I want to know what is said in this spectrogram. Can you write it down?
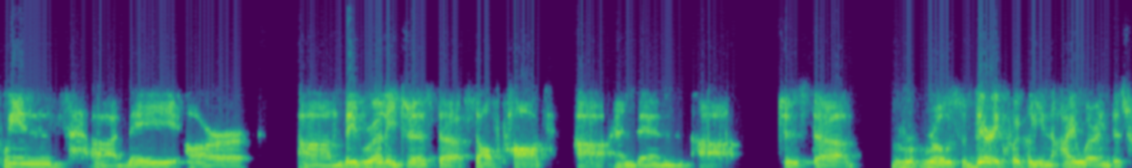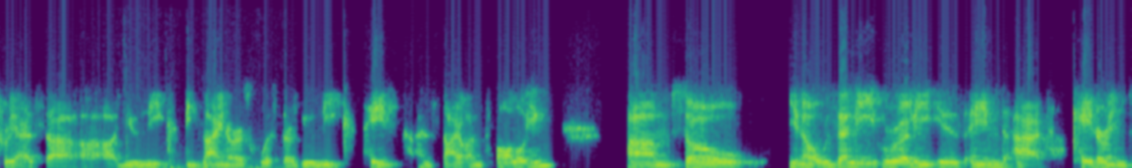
twins. Uh, they are, um, they really just uh, self-taught uh, and then uh, just rose very quickly in the eyewear industry as uh, uh, unique designers with their unique taste and style and following. Um, so, you know, Zenni really is aimed at catering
